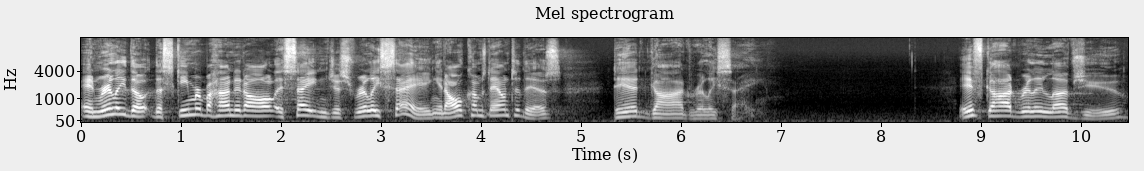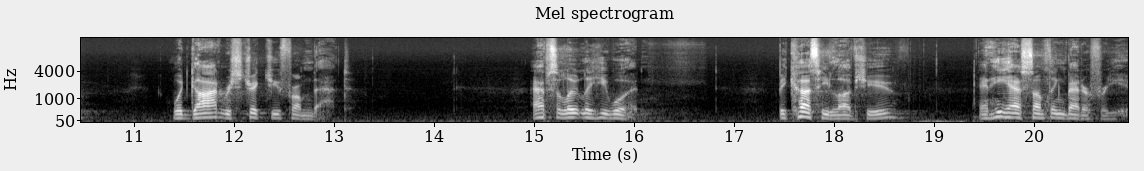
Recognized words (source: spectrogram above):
And really, the, the schemer behind it all is Satan just really saying, it all comes down to this Did God really say? If God really loves you, would God restrict you from that? Absolutely, He would. Because He loves you and He has something better for you.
